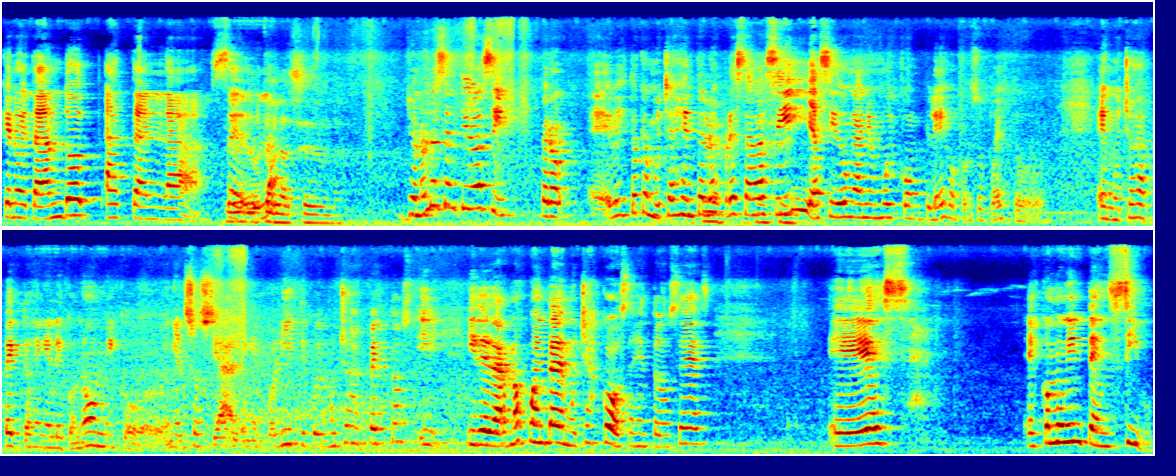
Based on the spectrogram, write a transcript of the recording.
que nos está dando hasta en la cédula. Hasta la cédula. Yo no lo he sentido así, pero he visto que mucha gente lo expresaba sí, así sí. y ha sido un año muy complejo, por supuesto, en muchos aspectos, en el económico, en el social, en el político, en muchos aspectos y, y de darnos cuenta de muchas cosas. Entonces, es, es como un intensivo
